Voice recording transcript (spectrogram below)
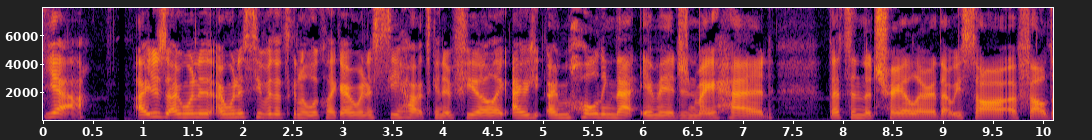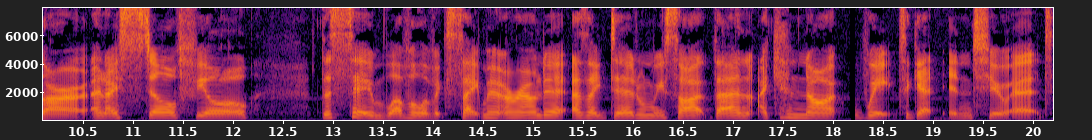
Yeah. I just I want to I want to see what that's going to look like. I want to see how it's going to feel. Like I I'm holding that image in my head that's in the trailer that we saw of Fal Dara and I still feel the same level of excitement around it as I did when we saw it then. I cannot wait to get into it.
